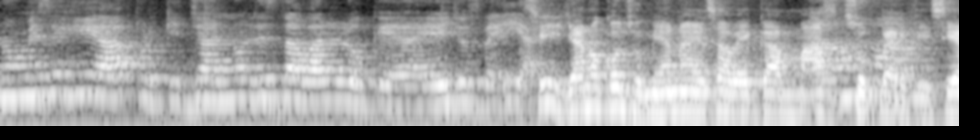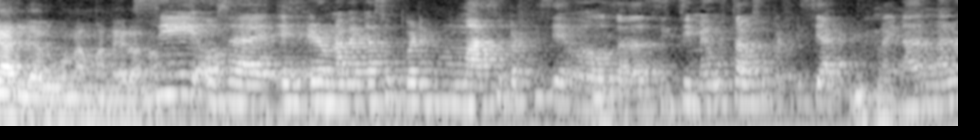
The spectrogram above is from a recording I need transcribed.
no me seguía porque ya no les daba lo que a ellos veían. Sí, ya no consumían a esa beca más Ajá. superficial de alguna manera, ¿no? Sí, o sea, e- era una beca super, más superficial, o sea, sí, sí me gustaba superficial, no hay nada de malo,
